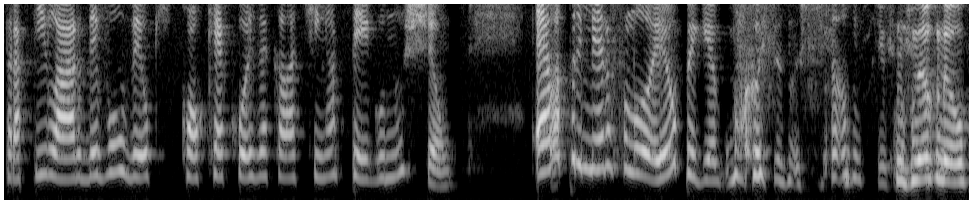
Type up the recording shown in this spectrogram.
para Pilar devolver o que, qualquer coisa que ela tinha pego no chão. Ela primeiro falou, eu peguei alguma coisa no chão, tipo... Não, não,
